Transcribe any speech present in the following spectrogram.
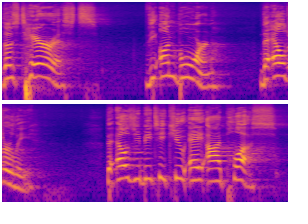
those terrorists, the unborn, the elderly, the LGBTQAI plus.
